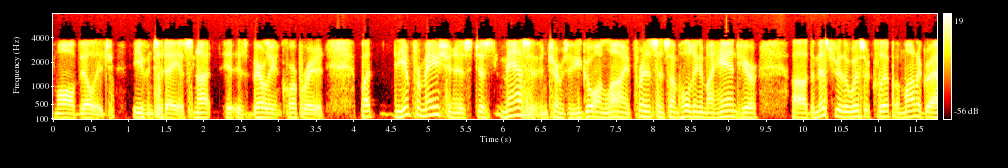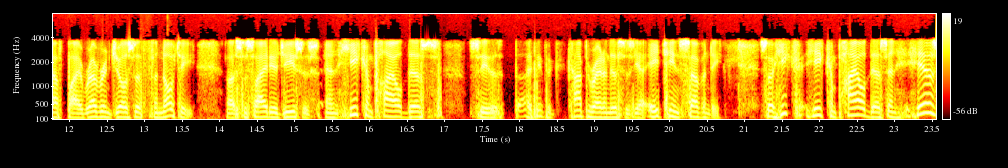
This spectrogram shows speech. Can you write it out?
small village. Even today, it's not. It's barely incorporated, but the information is just massive in terms of you go online. For instance, I'm holding in my hand here uh, the Mystery of the Wizard Clip, a monograph by Reverend Joseph Finotti, uh, Society of Jesus, and he compiled this. See, I think the copyright on this is yeah, 1870. So he he compiled this, and his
